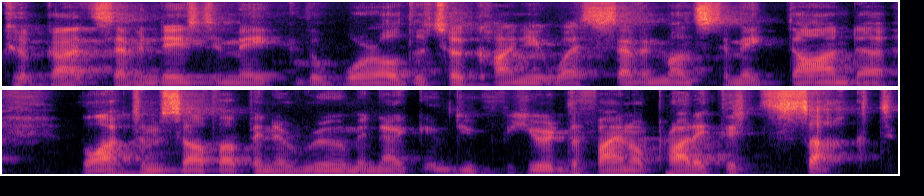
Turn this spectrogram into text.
took God seven days to make the world. It took Kanye West seven months to make Donda. Locked himself up in a room and like you heard the final product. It sucked.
